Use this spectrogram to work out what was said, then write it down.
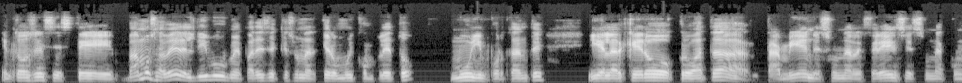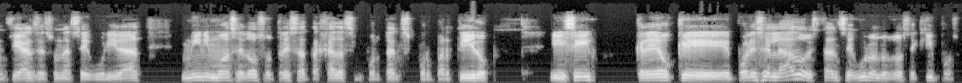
Entonces, este, vamos a ver, el Dibu me parece que es un arquero muy completo, muy importante, y el arquero croata también es una referencia, es una confianza, es una seguridad, mínimo hace dos o tres atajadas importantes por partido, y sí, creo que por ese lado están seguros los dos equipos.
